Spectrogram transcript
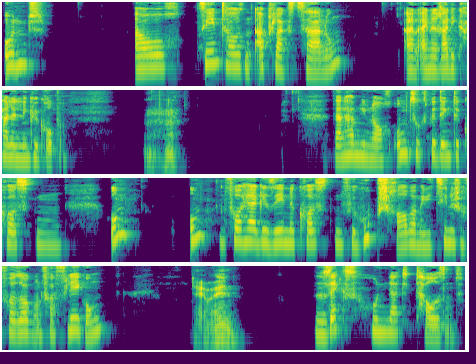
Und auch 10.000 Abschlagszahlungen an eine radikale linke Gruppe. Mhm. Dann haben die noch umzugsbedingte Kosten, um, unvorhergesehene Kosten für Hubschrauber, medizinische Versorgung und Verpflegung. Ja, immerhin. 600.000.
